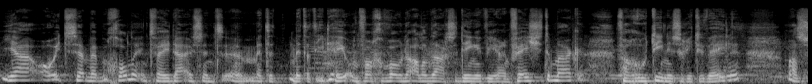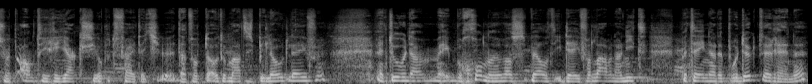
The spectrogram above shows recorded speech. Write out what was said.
Ja, ooit zijn we begonnen in 2000 uh, met, het, met dat idee om van gewone alledaagse dingen weer een feestje te maken. Van routines, rituelen. Als een soort anti-reactie op het feit dat, je, dat we op de automatische piloot leven. En toen we daarmee begonnen was wel het idee van laten we nou niet meteen naar de producten rennen.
